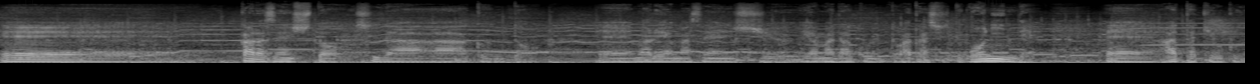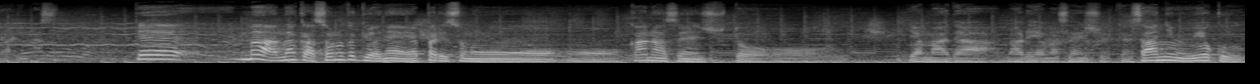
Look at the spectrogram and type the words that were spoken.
えー、カラ選手と志田君と、えー丸山選手山田君と私って5人で、えー会った記憶があります。でまあなんかその時はねやっぱりそのカナ選手と山田丸山選手って3人もよく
